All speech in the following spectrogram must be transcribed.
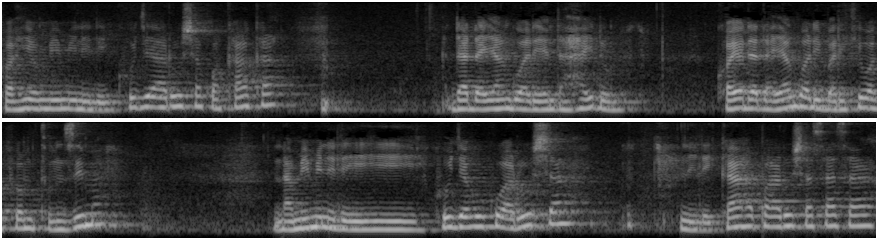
kwa hiyo mimi nilikuja arusha kwa kaka. Dada yangu alienda haydom kwa hiyo dada yangu alibarikiwa akiwa mtu mzima. Na mimi nilikuja huku arusha nilikaa hapa arusha sasa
